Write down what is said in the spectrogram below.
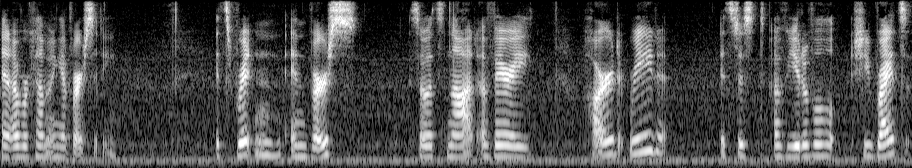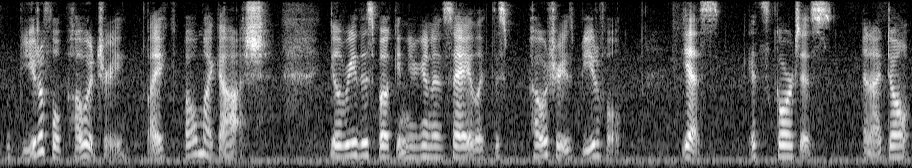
and overcoming adversity. It's written in verse, so it's not a very hard read. It's just a beautiful, she writes beautiful poetry. Like, oh my gosh. You'll read this book and you're going to say, like, this poetry is beautiful. Yes, it's gorgeous. And I don't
